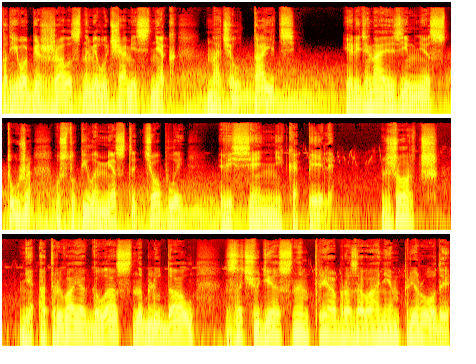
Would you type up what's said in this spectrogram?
Под его безжалостными лучами снег начал таять, и ледяная зимняя стужа уступила место теплой весенней капели. Джордж не отрывая глаз, наблюдал за чудесным преобразованием природы,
